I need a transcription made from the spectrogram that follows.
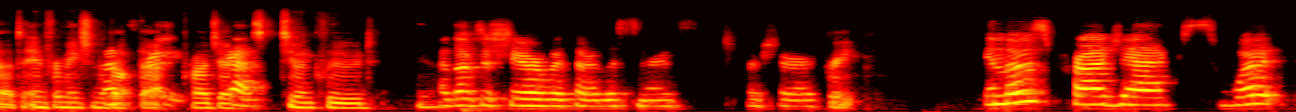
uh, to information That's about that great. project yeah. to include. Yeah. I'd love to share with our listeners for sure. Great. In those projects, what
